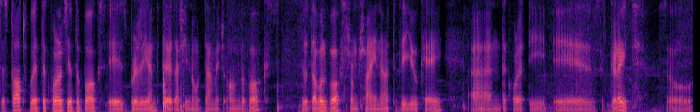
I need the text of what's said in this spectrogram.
To start with, the quality of the box is brilliant. There's actually no damage on the box. It's a double box from China to the UK, and the quality is great. So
